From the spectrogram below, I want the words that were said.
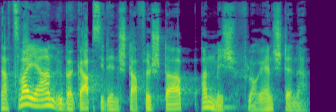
Nach zwei Jahren übergab sie den Staffelstab an mich, Florian Stenner.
